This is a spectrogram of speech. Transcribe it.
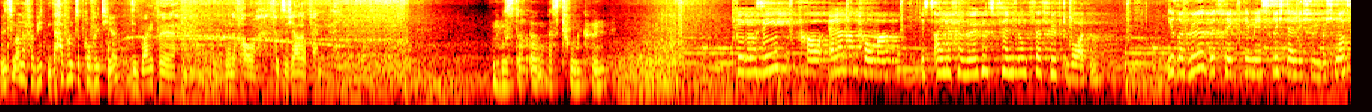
will sie ihm auch noch verbieten, davon zu profitieren? Die Bank will meine Frau 40 Jahre pfänden. Man muss doch irgendwas tun können. Gegen Sie, Frau Elena Thoma, ist eine Vermögenspfändung verfügt worden. Ihre Höhe beträgt gemäß richterlichem Beschluss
